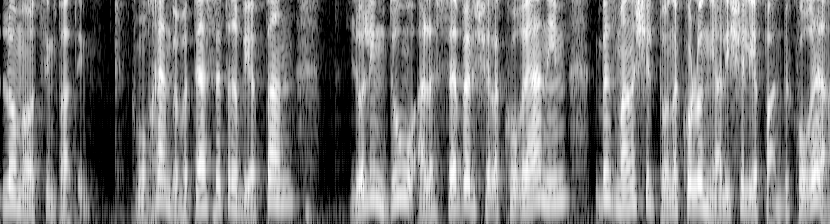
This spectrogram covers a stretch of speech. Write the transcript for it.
לא מאוד סימפטיים. כמו כן, בבתי הספר ביפן לא לימדו על הסבל של הקוריאנים בזמן השלטון הקולוניאלי של יפן בקוריאה.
